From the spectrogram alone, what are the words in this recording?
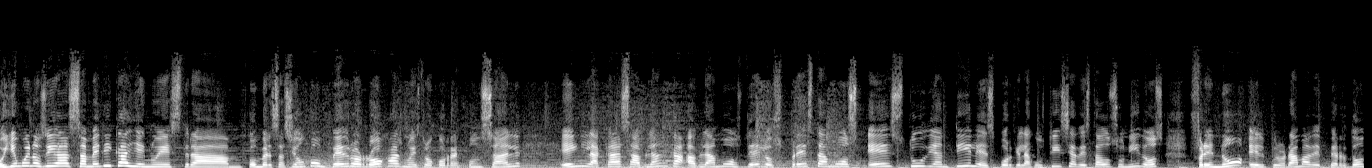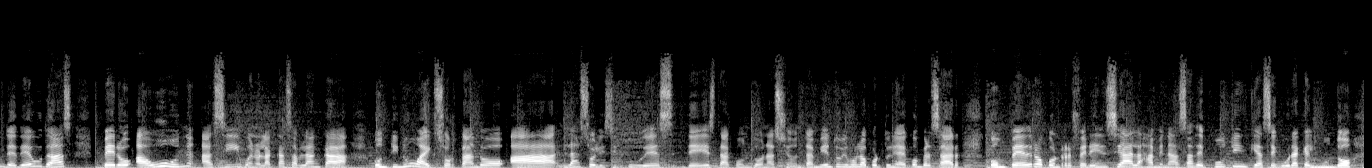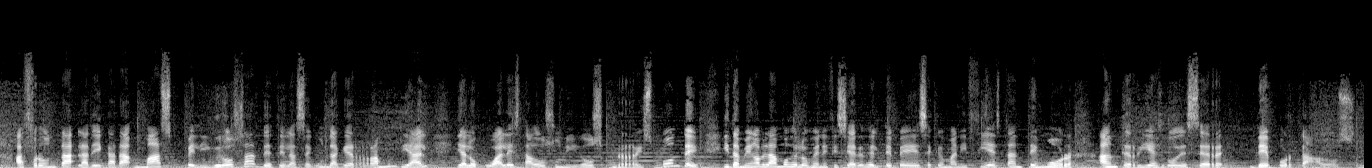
Hoy en Buenos Días América y en nuestra conversación con Pedro Rojas, nuestro corresponsal en la Casa Blanca hablamos de los préstamos estudiantiles porque la justicia de Estados Unidos frenó el programa de perdón de deudas, pero aún así, bueno, la Casa Blanca continúa exhortando a las solicitudes de esta condonación. También tuvimos la oportunidad de conversar con Pedro con referencia a las amenazas de Putin que asegura que el mundo afronta la década más peligrosa desde la Segunda Guerra Mundial y a lo cual Estados Unidos responde. Y también hablamos de los beneficiarios del TPS que manifiestan temor ante riesgo de ser deportados.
